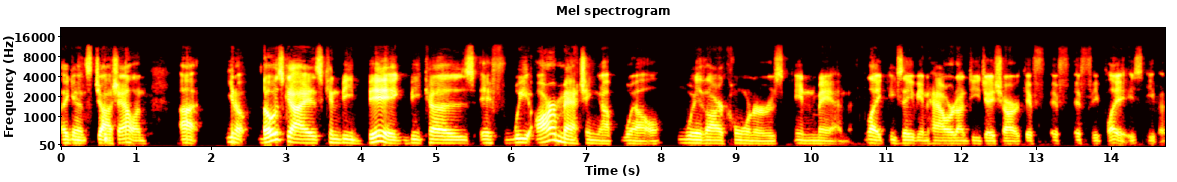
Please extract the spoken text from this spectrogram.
against Josh Allen. Uh, you know, those guys can be big because if we are matching up well with our corners in man, like Xavier Howard on DJ Chark, if if if he plays even,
